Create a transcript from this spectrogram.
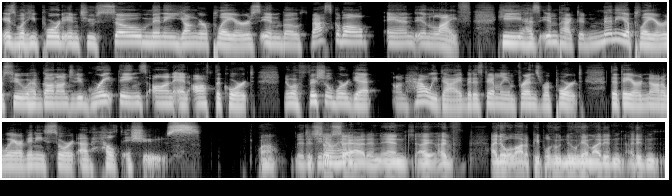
is what he poured into so many younger players in both basketball and in life. He has impacted many a players who have gone on to do great things on and off the court. No official word yet on how he died, but his family and friends report that they are not aware of any sort of health issues. Wow. it Did is so sad. And and I, I've I know a lot of people who knew him. I didn't. I didn't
